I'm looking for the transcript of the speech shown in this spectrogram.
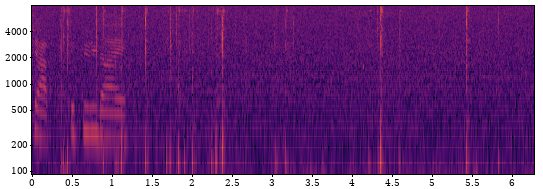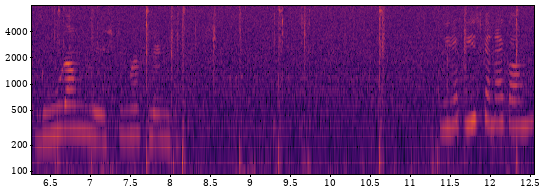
chop if you'll die. Dude, I'm wasting my flint. Mira, please can I come?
